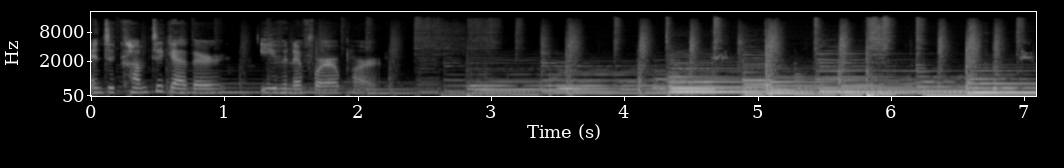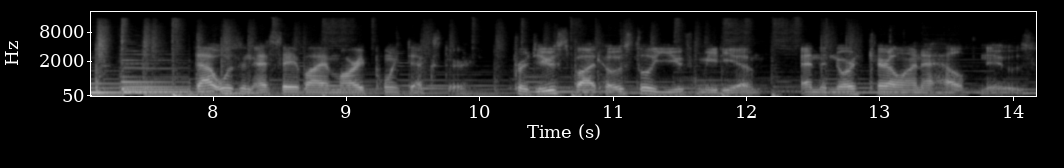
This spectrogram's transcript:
and to come together even if we're apart. That was an essay by Amari Poindexter, produced by Coastal Youth Media and the North Carolina Health News,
